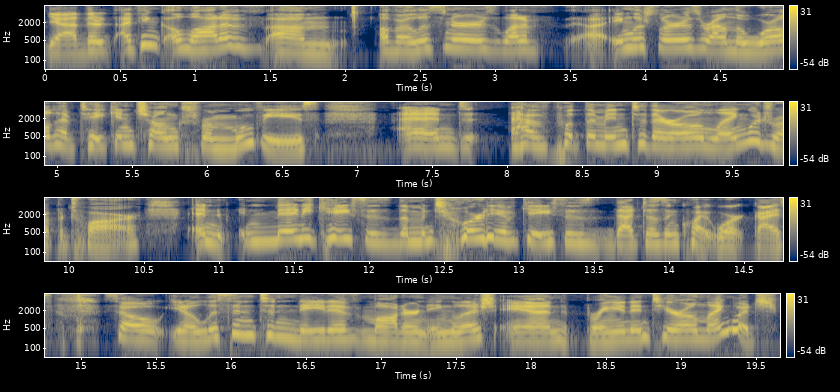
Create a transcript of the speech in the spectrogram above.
yeah. There, I think a lot of um, of our listeners, a lot of uh, English learners around the world have taken chunks from movies and have put them into their own language repertoire. And in many cases, the majority of cases, that doesn't quite work, guys. So, you know, listen to native modern English and bring it into your own language.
